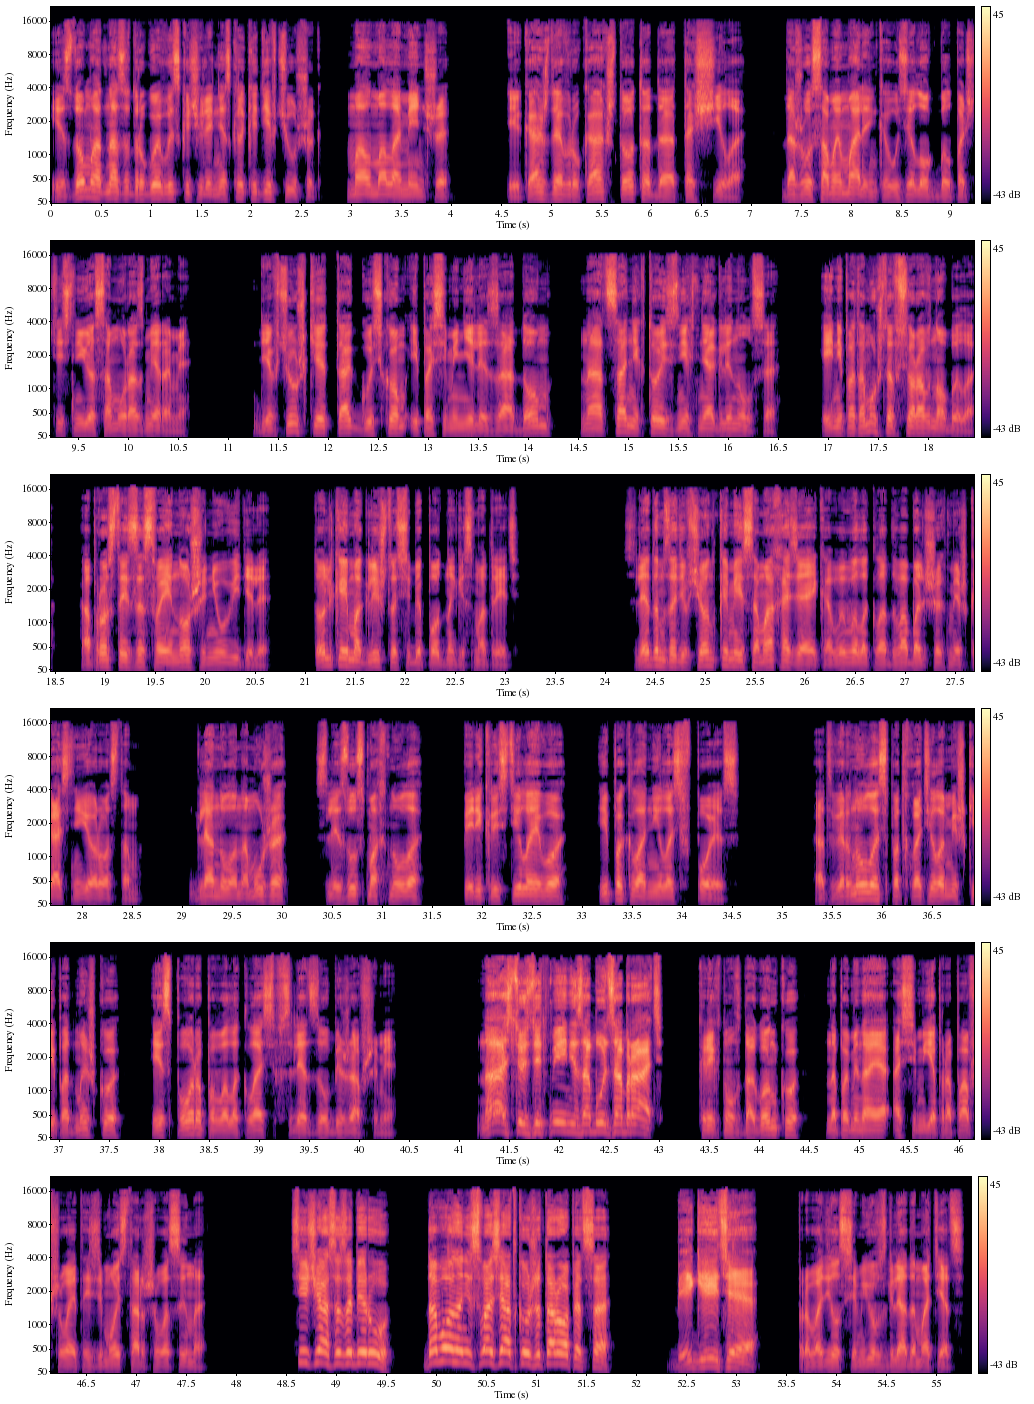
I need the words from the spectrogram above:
Из дома одна за другой выскочили несколько девчушек, мал-мало меньше, и каждая в руках что-то да тащила. Даже у самой маленькой узелок был почти с нее саму размерами. Девчушки так гуськом и посеменили за дом, на отца никто из них не оглянулся. И не потому, что все равно было, а просто из-за своей ноши не увидели. Только и могли что себе под ноги смотреть. Следом за девчонками и сама хозяйка выволокла два больших мешка с нее ростом. Глянула на мужа, слезу смахнула, перекрестила его и поклонилась в пояс. Отвернулась, подхватила мешки под мышку и споро поволоклась вслед за убежавшими. «Настю с детьми не забудь забрать!» — крикнул вдогонку, напоминая о семье пропавшего этой зимой старшего сына. «Сейчас и заберу! Да вон они с Васяткой уже торопятся!» «Бегите!» — проводил семью взглядом отец.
